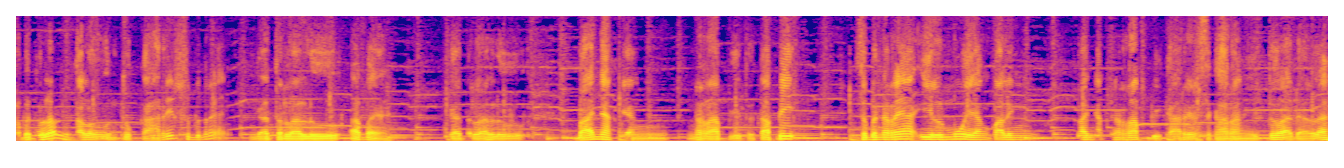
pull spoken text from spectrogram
kebetulan kalau untuk karir sebenarnya nggak terlalu apa ya nggak terlalu banyak yang nerap gitu. Tapi sebenarnya ilmu yang paling banyak nerap di karir sekarang itu adalah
